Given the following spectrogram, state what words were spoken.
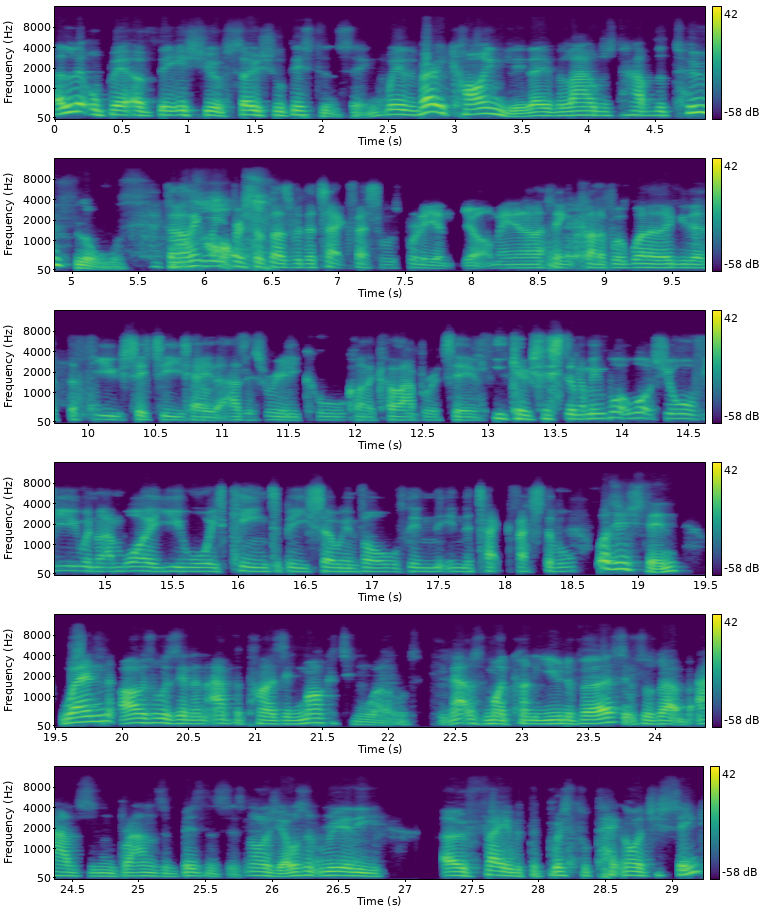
a little bit of the issue of social distancing. We're very kindly, they've allowed us to have the two floors. So I think what Bristol does with the tech festival is brilliant. You know what I mean? And I think kind of we're one of only the, the few cities here that has this really cool kind of collaborative ecosystem. I mean, what, what's your view and, and why are you always keen to be so involved in, in the tech festival? What's interesting, when I was always in an advertising marketing world, that was my kind of universe. It was all about ads and brands and businesses. Technology. I wasn't really au fait with the Bristol technology scene.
